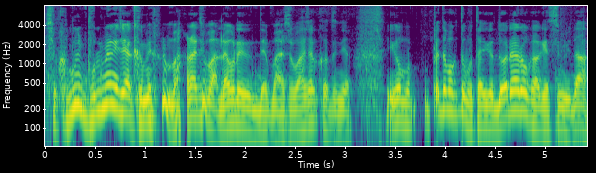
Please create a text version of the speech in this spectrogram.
지금 분명- 분명히 제가 금액을 말하지 말라고 그랬는데 말씀하셨거든요. 이거 뭐 빼도 박도 못하니까 노래로 가겠습니다.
